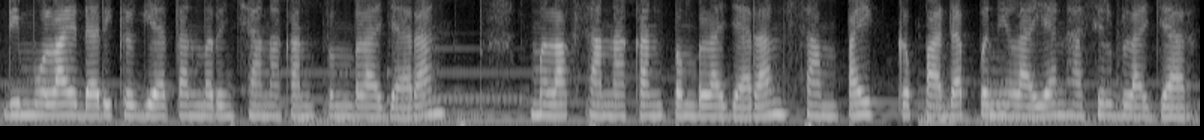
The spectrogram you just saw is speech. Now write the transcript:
Dimulai dari kegiatan merencanakan pembelajaran, melaksanakan pembelajaran sampai kepada penilaian hasil belajar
